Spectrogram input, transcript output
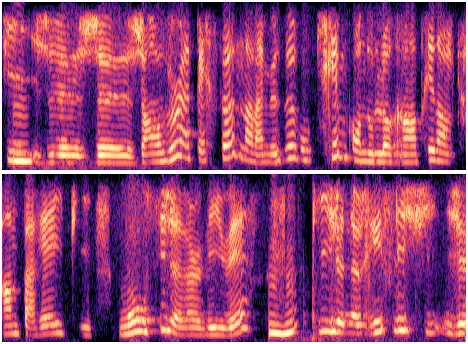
puis Mm. je je j'en veux à personne dans la mesure où crime qu'on nous l'a rentré dans le crâne pareil, puis moi aussi j'avais un VUS, Mhm. puis je ne réfléchis, je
